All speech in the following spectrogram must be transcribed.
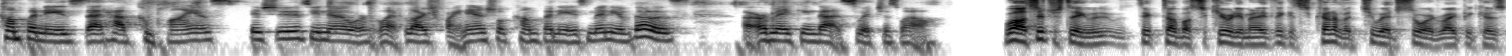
companies that have compliance issues, you know, or like large financial companies, many of those are making that switch as well. Well, it's interesting, we talk about security, I mean, I think it's kind of a two-edged sword, right? Because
